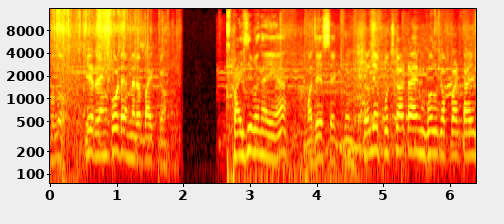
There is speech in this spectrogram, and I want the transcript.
बोलो। ये रेनकोट है मेरा बाइक का। स्पाइसी बनाई है हाँ? मज़े से एकदम। चलिए पुचका टाइम गोलगप्पा टाइम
